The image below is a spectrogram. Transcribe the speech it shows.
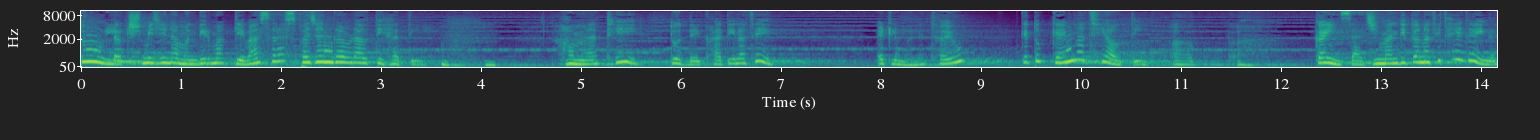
તું લક્ષ્મીજીના મંદિરમાં કેવા સરસ ભજન ગવડાવતી હતી? હમણાંથી તું દેખાતી નથી. એટલે મને થયું કે તું કેમ નથી આવતી? કંઈ સાજી મંદી તો નથી થઈ ગઈ ને?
